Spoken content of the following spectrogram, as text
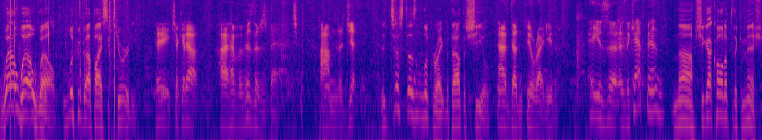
Well, well, well. Look who got by security. Hey, check it out. I have a visitor's badge. I'm legit. It just doesn't look right without the shield. Nah, it doesn't feel right either. Hey, is, uh, is the cat in? Nah, she got called up to the commish.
